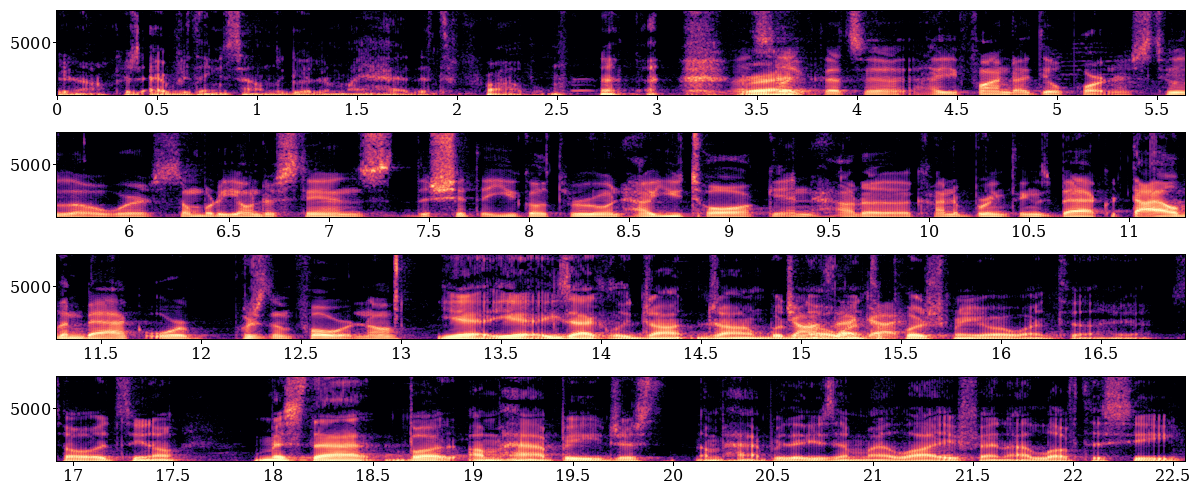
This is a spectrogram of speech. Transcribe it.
You know, because everything sounds good in my head. It's a problem, That's right? like that's uh how you find ideal partners too, though, where somebody understands the shit that you go through and how you talk and how to kind of bring things back or dial them back or push them forward. No, Yeah, yeah, exactly. John John would John's know when guy. to push me or when to yeah. So it's you know miss that, but I'm happy. Just I'm happy that he's in my life, and I love to see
